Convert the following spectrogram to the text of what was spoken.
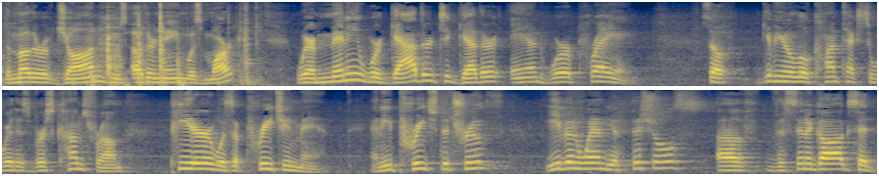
the mother of John, whose other name was Mark, where many were gathered together and were praying. So, giving you a little context to where this verse comes from, Peter was a preaching man, and he preached the truth even when the officials of the synagogue said,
